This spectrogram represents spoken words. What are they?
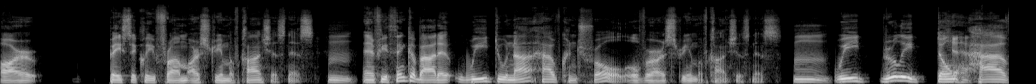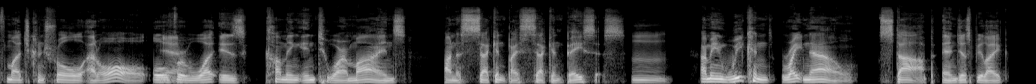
are basically from our stream of consciousness Mm. and if you think about it we do not have control over our stream of consciousness Mm. we really don't Yeah. have much control at all over Yeah. what is coming into our minds on a second by second basis Mm. i mean we can right now stop and just be like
